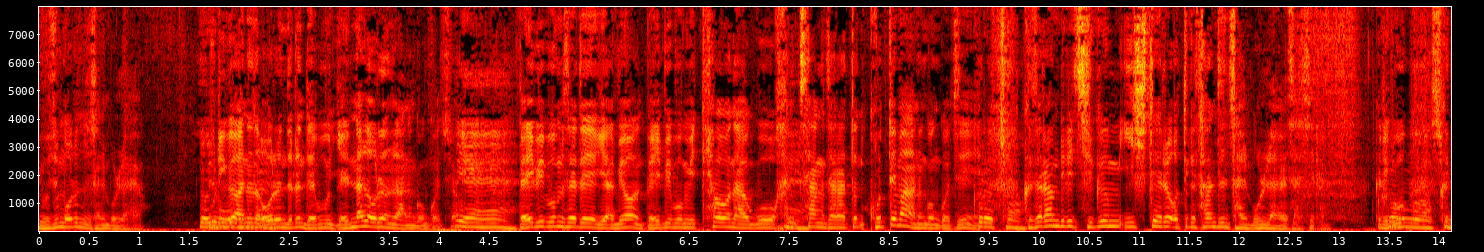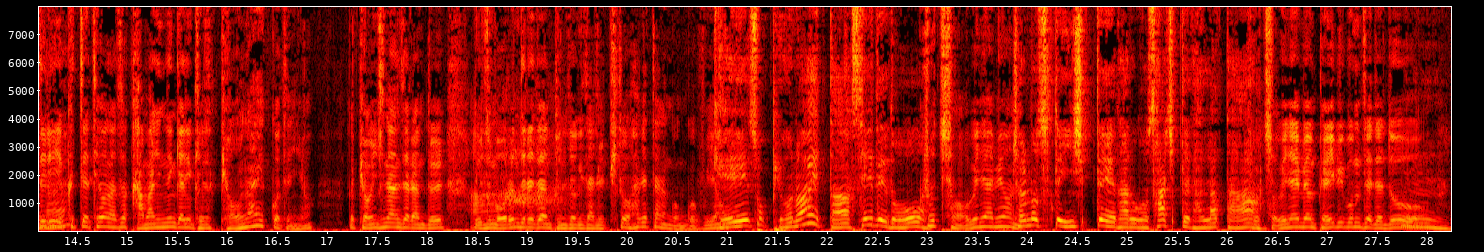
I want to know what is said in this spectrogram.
요즘 어른들 잘 몰라요. 우리가 아는 어른들은 대부분 옛날 어른을 아는 건 거죠. 예. 베이비붐 세대 얘기하면 베이비붐이 태어나고 한창 예. 자랐던 그때만 아는 건 거지. 그렇죠. 그 사람들이 지금 이 시대를 어떻게 사는지는 잘 몰라요, 사실은. 그리고 그들이 그때 태어나서 가만히 있는 게 아니고 계속 변화했거든요. 그 변신한 사람들 요즘 아. 어른들에 대한 분석이 사실 필요하겠다는 건 거고요. 계속 변화했다 세대도. 그렇죠. 왜냐하면 젊었을 때 20대 다르고 40대 달랐다. 그렇죠. 왜냐하면 베이비붐 세대도 음.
